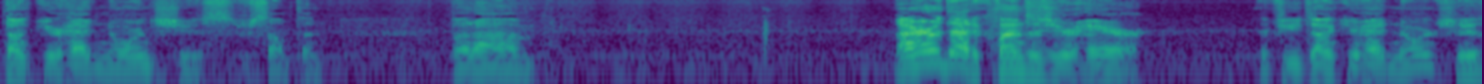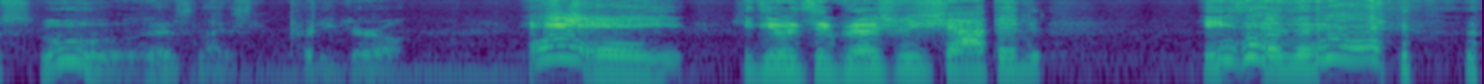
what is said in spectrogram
dunk your head in orange juice or something. But um, I heard that it cleanses your hair if you dunk your head in orange juice. Ooh, there's a nice, pretty girl. Hey, you doing some grocery shopping? He says,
